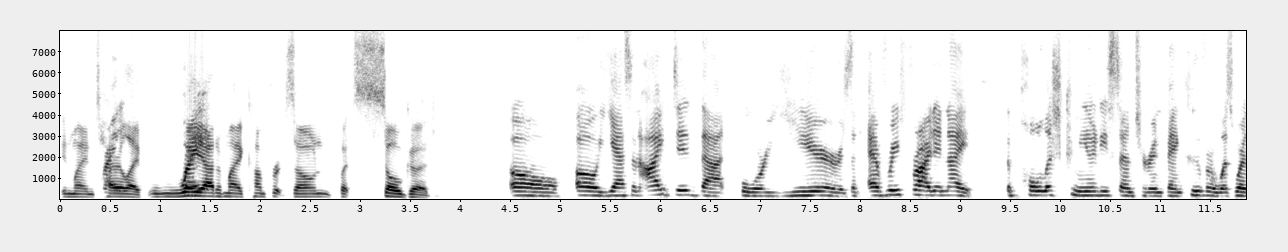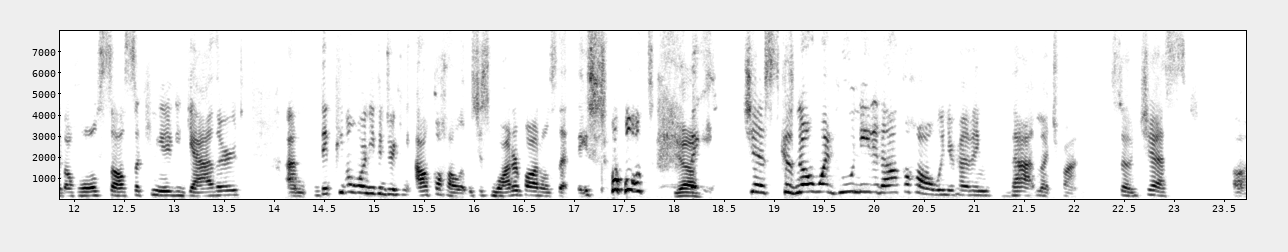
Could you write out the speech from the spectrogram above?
in my entire right. life. Way right. out of my comfort zone, but so good. Oh, oh yes. And I did that for years. And every Friday night, the Polish Community Center in Vancouver was where the whole salsa community gathered. Um, the people weren't even drinking alcohol; it was just water bottles that they sold. Yeah, like, just because no one who needed alcohol when you're having that much fun. So just oh,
